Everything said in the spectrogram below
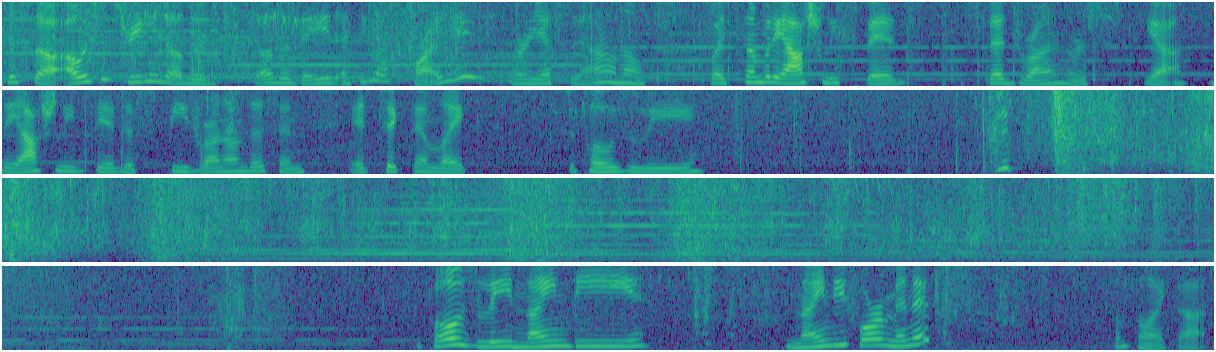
Just uh, I was just reading the other the other day. I think on Friday or yesterday. I don't know, but somebody actually sped sped run or yeah, they actually did a speed run on this, and it took them like supposedly. Supposedly 90 94 minutes? Something like that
